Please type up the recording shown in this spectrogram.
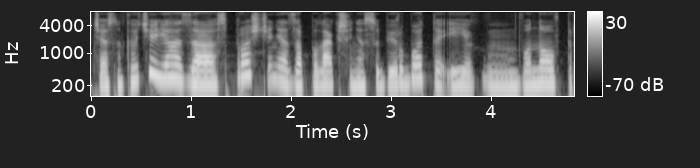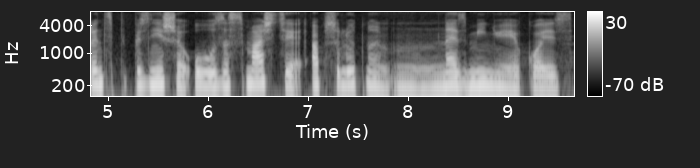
чесно кажучи, я за спрощення, за полегшення собі роботи, і воно, в принципі, пізніше у засмажці абсолютно не змінює якоїсь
